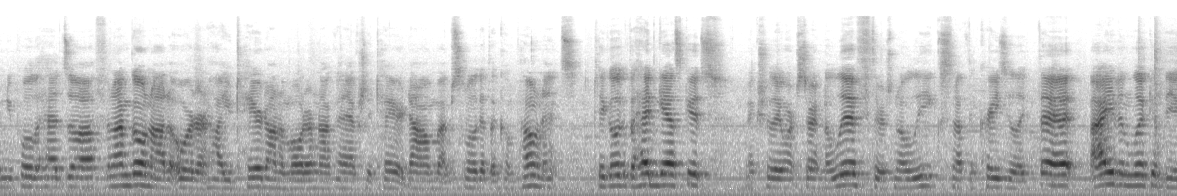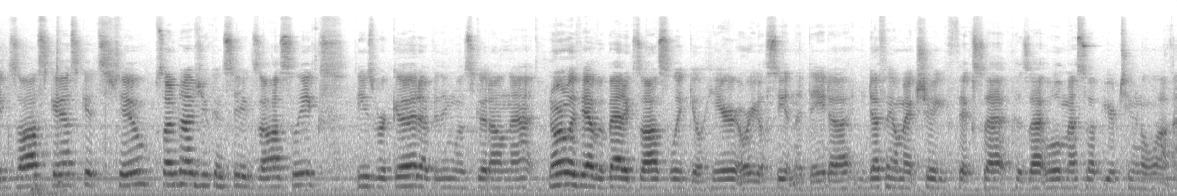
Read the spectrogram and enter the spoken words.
when you pull the heads off, and I'm going out of order on how you tear down a motor. I'm not going to actually tear it down, but I'm just going to look at the components. Take a look at the head gaskets, Make sure they weren't starting to lift, there's no leaks, nothing crazy like that. I even look at the exhaust gaskets too. Sometimes you can see exhaust leaks. These were good, everything was good on that. Normally if you have a bad exhaust leak, you'll hear it or you'll see it in the data. You definitely want to make sure you fix that because that will mess up your tune a lot.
